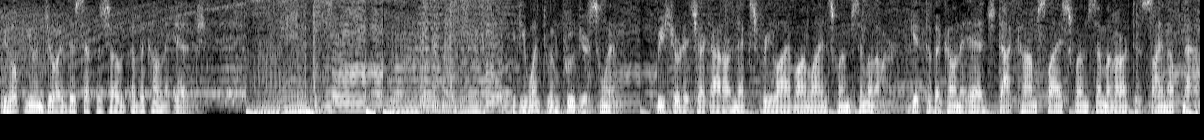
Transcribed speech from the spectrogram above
We hope you enjoyed this episode of the Kona Edge. If you want to improve your swim, be sure to check out our next free live online swim seminar. Get to thekonaedge.com slash swim seminar to sign up now.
